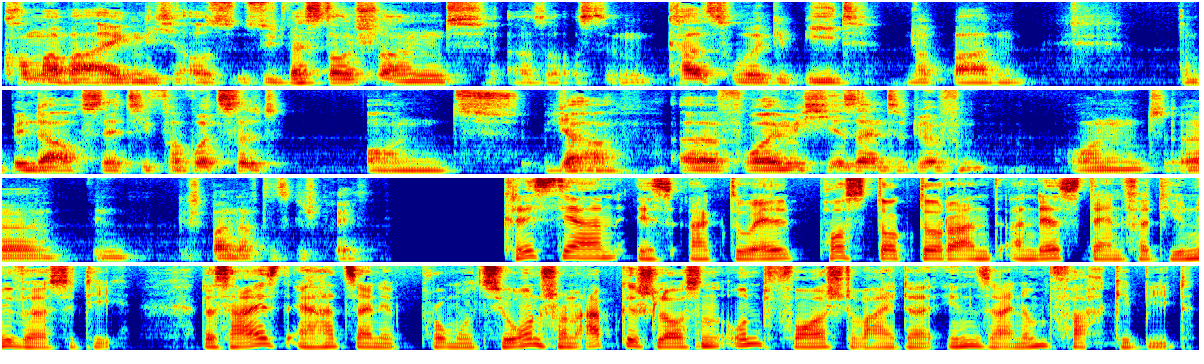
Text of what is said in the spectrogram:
komme aber eigentlich aus Südwestdeutschland, also aus dem Karlsruher Gebiet, Nordbaden, und bin da auch sehr tief verwurzelt. Und ja, äh, freue mich hier sein zu dürfen und äh, bin gespannt auf das Gespräch. Christian ist aktuell Postdoktorand an der Stanford University. Das heißt, er hat seine Promotion schon abgeschlossen und forscht weiter in seinem Fachgebiet.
